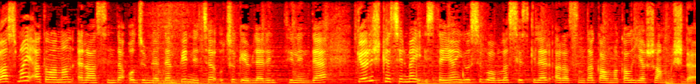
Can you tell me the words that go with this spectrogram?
Vasmay adlanan ərazisində o cümlədən bir neçə uçuq evlərin tinində görüş keçirmək istəyən Yusifovla seçkilər arasında qalmaqal yaşanmışdı.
